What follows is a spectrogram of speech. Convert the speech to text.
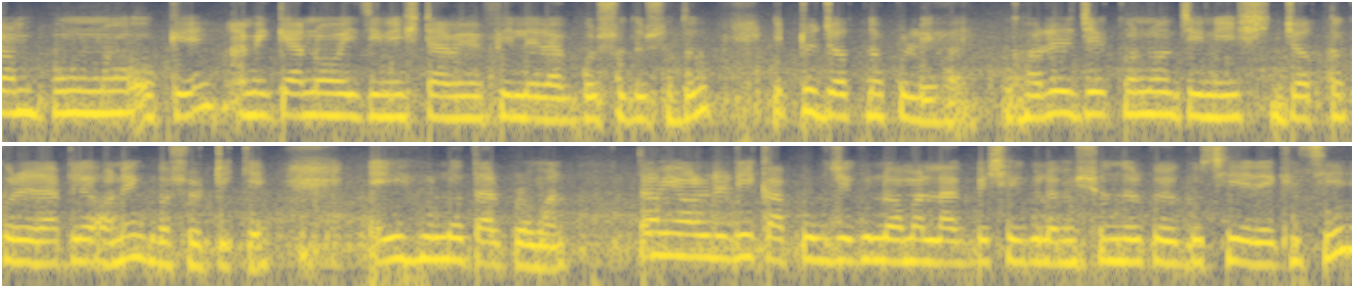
সম্পূর্ণ ওকে আমি কেন এই জিনিসটা আমি ফেলে রাখব শুধু শুধু? একটু যত্ন করলেই হয়। ঘরের যে কোনো জিনিস যত্ন করে রাখলে অনেক বছর টিকে। এই হলো তার প্রমাণ। তো আমি অলরেডি কাপড় যেগুলো আমার লাগবে সেগুলো আমি সুন্দর করে গুছিয়ে রেখেছি।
